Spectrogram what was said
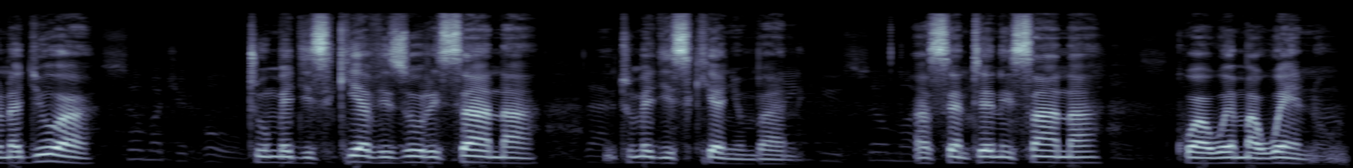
Unajua, tumejisikia vizuri sana, tumejisikia nyumbani. Asanteni sana kwa wema wenu,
